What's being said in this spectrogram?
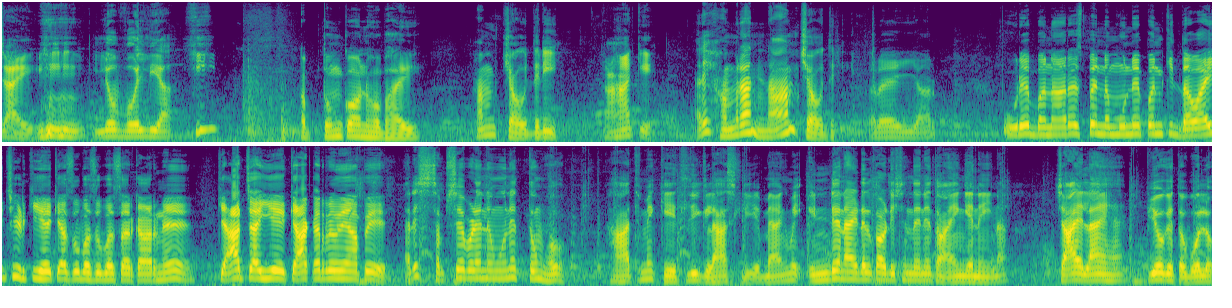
चाय। लो बोल दिया। ही। अब तुम कौन हो भाई? हम चौधरी। कहाँ के? अरे हमरा नाम चौधरी। अरे यार पूरे बनारस पे नमूनेपन की दवाई छिड़की है क्या सुबह सुबह सरकार ने? क्या चाहिए? क्या कर रहे हो यहाँ पे? अरे सबसे बड़े नमूने तुम हो। हाथ में केतली ग्लास लिए बैंक में इंडियन आइडल का ऑडिशन देने तो आएँगे नहीं ना? चाय लाए हैं पियोगे तो बोलो।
